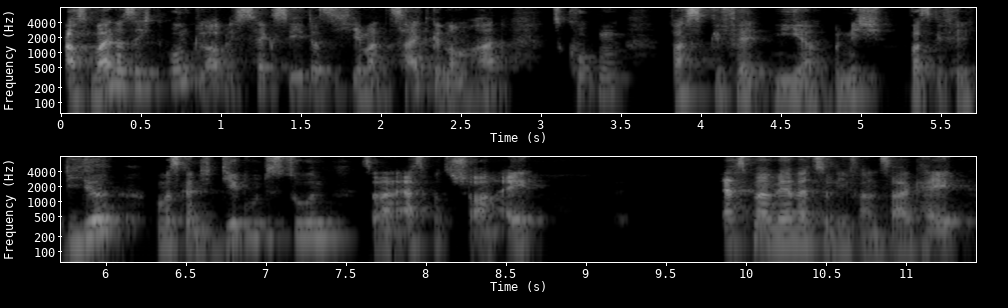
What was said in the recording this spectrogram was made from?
aus meiner Sicht unglaublich sexy, dass sich jemand Zeit genommen hat, zu gucken, was gefällt mir und nicht, was gefällt dir und was kann ich dir Gutes tun, sondern erstmal zu schauen, ey, erstmal Mehrwert zu liefern und sagen, hey,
